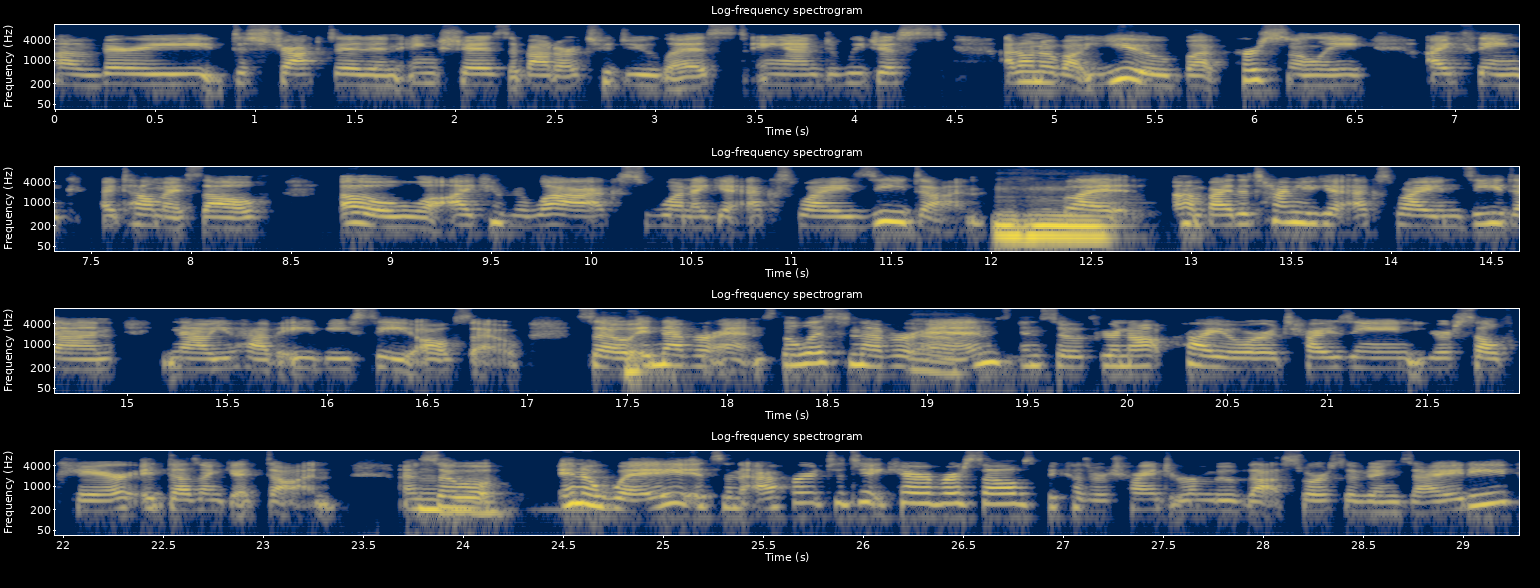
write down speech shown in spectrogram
um, very distracted and anxious about our to do list. And we just, I don't know about you, but personally, I think I tell myself, oh, well, I can relax when I get X, Y, Z done. Mm-hmm. But um, by the time you get X, Y, and Z done, now you have A, B, C also. So it never ends. The list never yeah. ends. And so if you're not prioritizing your self care, it doesn't get done. And mm-hmm. so in a way, it's an effort to take care of ourselves because we're trying to remove that source of anxiety.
